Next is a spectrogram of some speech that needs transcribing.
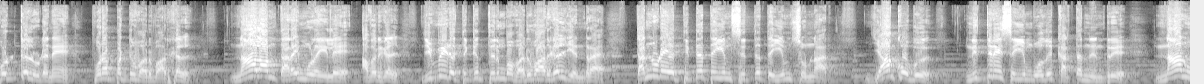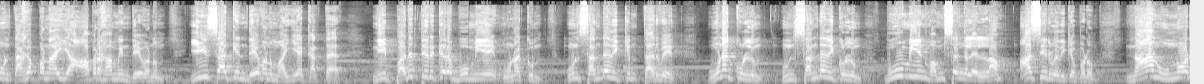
பொருட்களுடனே புறப்பட்டு வருவார்கள். நாலாம் தலைமுறையிலே அவர்கள் இவ்விடத்துக்கு திரும்ப வருவார்கள் என்ற தன்னுடைய திட்டத்தையும் சித்தத்தையும் சொன்னார். யாக்கோபு நித்திரை செய்யும் போது கர்த்தர் நின்று நான் உன் தகப்பனாகிய ஆபிரகாமின் தேவனும் ஈசாக்கின் தேவனுமாகிய கர்த்தர் நீ படுத்திருக்கிற பூமியை உனக்கும் உன் சந்ததிக்கும் தருவேன். உனக்குள்ளும் உன் சந்ததிக்குள்ளும் பூமியின் வம்சங்கள் எல்லாம் ஆசீர்வதிக்கப்படும். நான் உன்னோட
